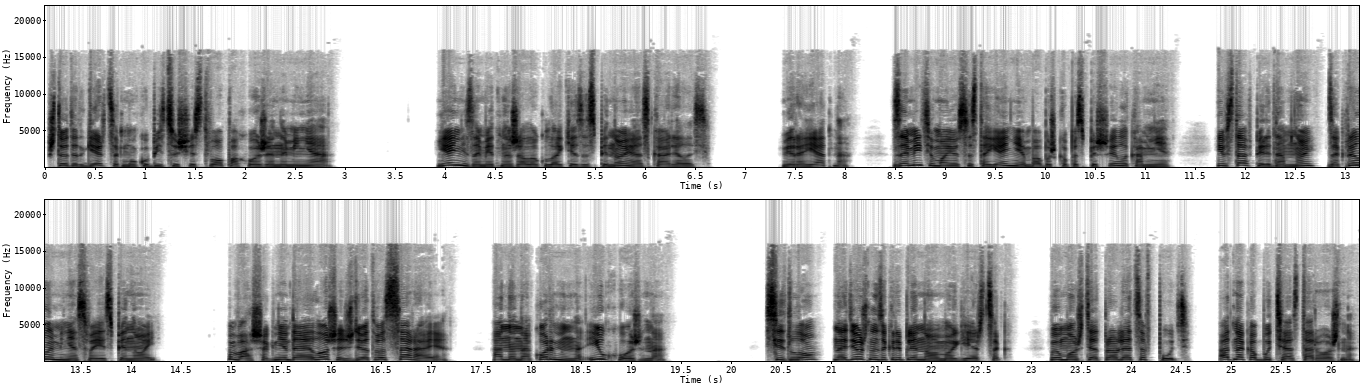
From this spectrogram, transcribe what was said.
что этот герцог мог убить существо, похожее на меня. Я незаметно жала кулаки за спиной и оскалилась. Вероятно, заметив мое состояние, бабушка поспешила ко мне и, встав передо мной, закрыла меня своей спиной. «Ваша гнедая лошадь ждет вас в сарае. Она накормлена и ухожена. Седло надежно закреплено, мой герцог. Вы можете отправляться в путь. Однако будьте осторожны.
